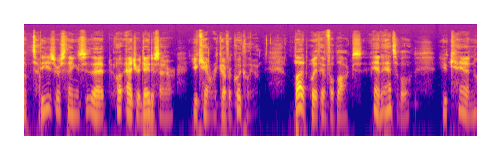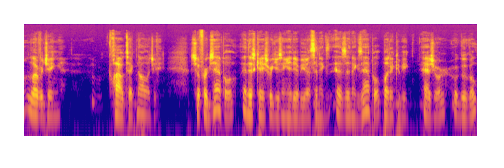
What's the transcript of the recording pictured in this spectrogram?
uptime. These are things that uh, at your data center you can't recover quickly. But with Infoblox and Ansible, you can leveraging cloud technology. So for example, in this case, we're using AWS as an example, but it could be Azure or Google.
